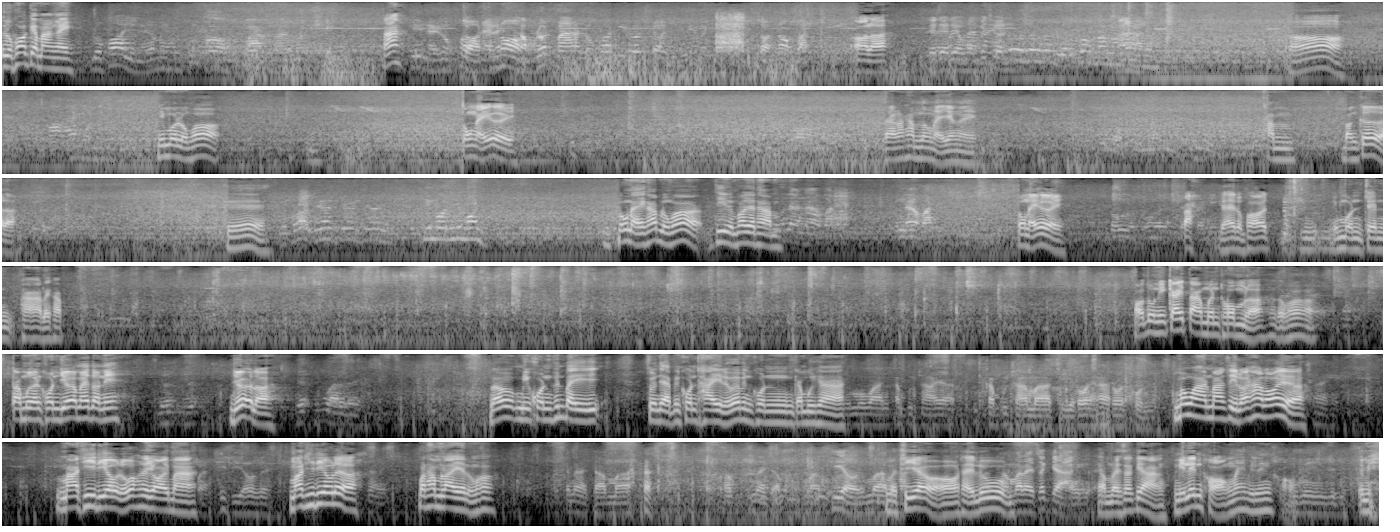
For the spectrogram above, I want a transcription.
ำหลวงพ่อแกมาไงหลวงพ่ออยู่ไหนก็ไม่รู้หลวงพ่อมามาเมื่อกี้ฮะที่ไหนหลวงพ่อจอดข้างนอกขับรถมาหลวงพ่อที่รถจอดอยู่นี่มันจอดนอกวัดอ๋อเหรอเดี๋ยวเดี๋ยวเดี๋ยวผมไปเชิญหลวงพ่อมามาอ๋อนิมนต์หลวงพ่อ ตรงไหนเอ่ยแล้วเขาทำตรงไหนยังไงทำ บังเกอร์เหรอ โอเค หลวงพ่อเชิญเชิญเชิญนิมนต์นิมนต์ตรงไหนครับหลวงพ่อที่หลวงพ่อจะทำหน้าหน้าวัดหน้าวัดตรงไหนเอ่ยตรงตรงเลยไปเดี๋ยวให้หลวงพ่อนิมนต์เชิญพาเลยครับ อ๋อตรงนี้ใกล้ตาเมือนทมเหรอหลวงพ่อตาเมือนคนเยอะไหมตอนนี้ เยอะเยอะเยอะเหรอ เยอะทุกวันเลยแล้วมีคนขึ้นไปส่วนใหญ่เป็นคนไทยหรือว่าเป็นคนกัมพูชา เมื่อวานกัมพูชาอะกัมพูชามา 400 500 คน เมื่อวานมา 400 500เหรอ ใช่มาทีเดียวหรือว่าทยอยมา มาที่เดียวเลย มาทีเดียวเลยเหรอ ใช่มาทำอะไรอะหลวงพ่อ ก็น่าจะมา ครับน่าจะมาเที่ยวมามาเที่ยว อ๋อ ถ่ายรูปทำอะไรสักอย่างนี่แหละทำอะไรสักอย่าง มีเล่นของไหมมีเล่นของ มีมี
